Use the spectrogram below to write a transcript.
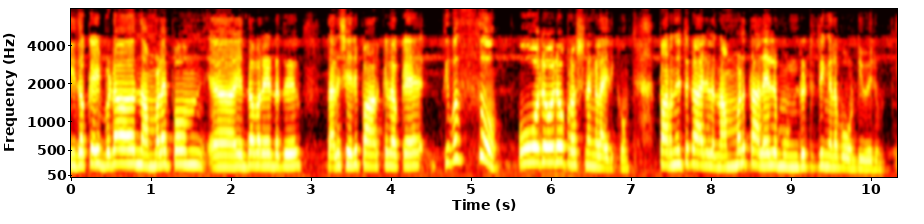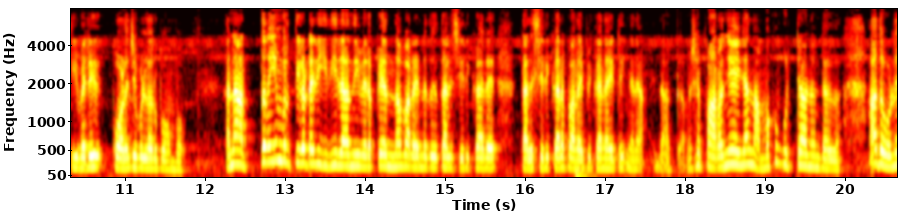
ഇതൊക്കെ ഇവിടെ നമ്മളിപ്പം എന്താ പറയേണ്ടത്? തലശ്ശേരി പാർക്കിലൊക്കെ ദിവസവും ഓരോരോ പ്രശ്നങ്ങളായിരിക്കും. പറഞ്ഞിട്ട് കാര്യമില്ല. നമ്മൾ തലയിൽ മുണ്ടിട്ടിട്ട് ഇങ്ങനെ പോകേണ്ടി വരും ഇവർ കോളേജ് പിള്ളേർ പോകുമ്പോൾ കാരണം അത്രയും വൃത്തികെട്ട രീതിയിലാണ് ഇവരൊക്കെ എന്നാ പറയേണ്ടത്? തലശ്ശേരിക്കാരെ തലശ്ശേരിക്കാരെ പറയിപ്പിക്കാനായിട്ട് ഇങ്ങനെ ഇതാക്കുക. പക്ഷെ പറഞ്ഞു കഴിഞ്ഞാൽ നമുക്ക് കുറ്റമാണ് ഉണ്ടാവുക. അതുകൊണ്ട്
